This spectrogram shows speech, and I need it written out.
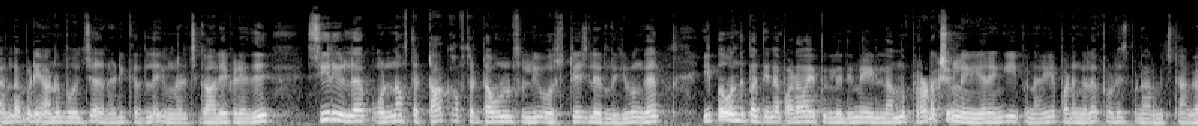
நல்லபடியாக அனுபவித்து அதை நடிக்கிறதுல இவங்க நடிச்ச காலே கிடையாது. சீரியலில் one of the talk of the டவுன்னு சொல்லி ஒரு ஸ்டேஜில் இருந்த இவங்க இப்போ வந்து பார்த்திங்கன்னா பட வாய்ப்புகள் எதுவுமே இல்லாமல் ப்ரொடக்ஷனில் இறங்கி இப்போ நிறைய படங்களை ப்ரொடியூஸ் பண்ண ஆரம்பிச்சிட்டாங்க.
